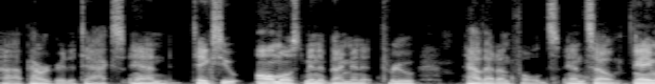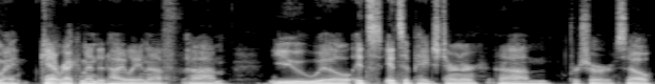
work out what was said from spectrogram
uh, power grid attacks and takes you almost minute by minute through how that unfolds. And so, anyway, can't recommend it highly enough. Um, you will. It's it's a page turner um, for sure. So,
